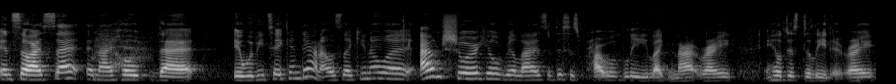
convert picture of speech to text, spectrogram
and so I sat and I hoped that it would be taken down. I was like, you know what, I'm sure he'll realize that this is probably like not right and he'll just delete it, right?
